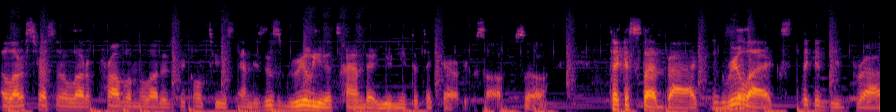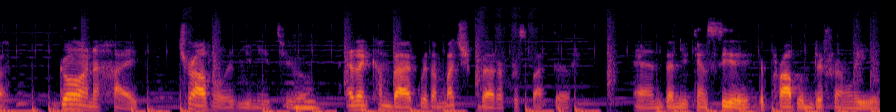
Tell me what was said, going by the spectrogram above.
a lot of stress and a lot of problem a lot of difficulties and this is really the time that you need to take care of yourself so take a step back Exactly. relax take a deep breath go on a hike travel if you need to Mhm. and then come back with a much better perspective and then you can see the problem differently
